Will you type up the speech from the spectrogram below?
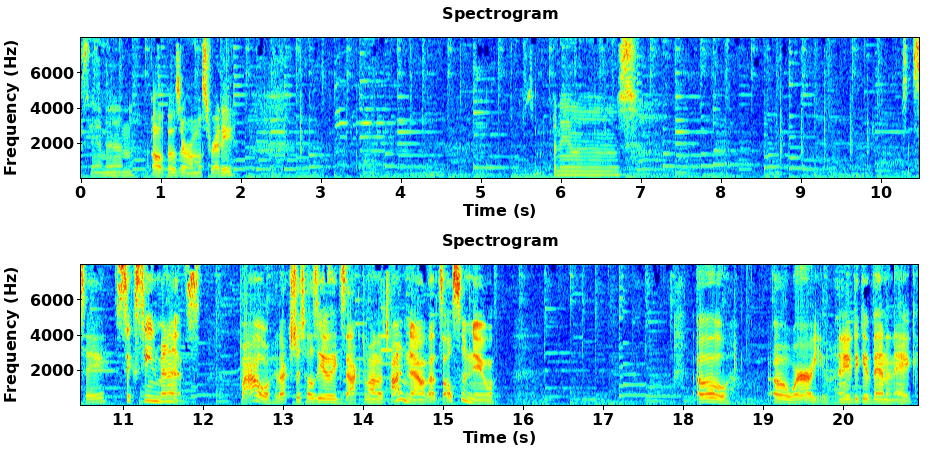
Salmon. Oh, those are almost ready. Some bananas. Does it say? 16 minutes. Wow, it actually tells you the exact amount of time now. That's also new. Oh. Oh, where are you? I need to give Van an egg.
